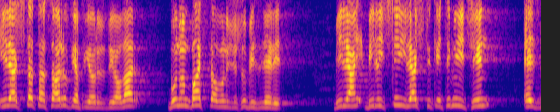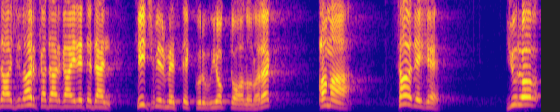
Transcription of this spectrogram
ilaçta tasarruf yapıyoruz diyorlar. Bunun baş savunucusu bizleriz. Bilinçli ilaç tüketimi için eczacılar kadar gayret eden hiçbir meslek grubu yok doğal olarak. Ama sadece Euro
